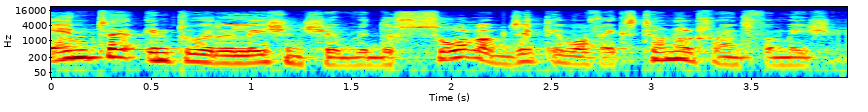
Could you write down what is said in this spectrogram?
enter into a relationship with the sole objective of external transformation,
